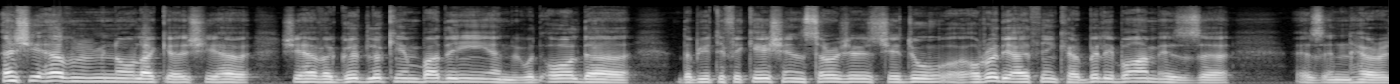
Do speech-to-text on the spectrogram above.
and she have you know like a, uh, she have she have a good looking body and with all the the beautification surgeries she do already I think her belly bump is uh, is in her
